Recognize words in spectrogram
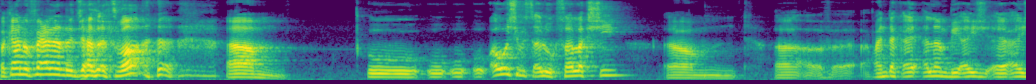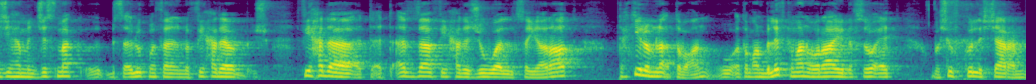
فكانوا فعلا رجال اطفاء و- واول شيء بيسألوك صار لك شيء عندك أي ألم بأي أي جهة من جسمك؟ بيسألوك مثلا إنه في حدا في حدا تأذى في حدا جوا السيارات؟ بتحكي لهم لا طبعا وطبعا بلف كمان وراي بنفس الوقت وبشوف كل الشارع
